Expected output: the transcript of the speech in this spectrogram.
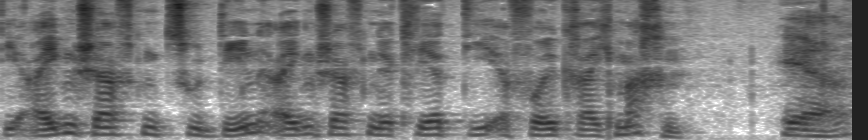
die Eigenschaften zu den Eigenschaften erklärt, die erfolgreich machen. Ja.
